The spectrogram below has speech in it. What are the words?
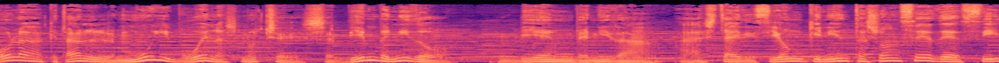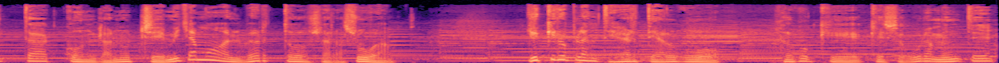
Hola, ¿qué tal? Muy buenas noches. Bienvenido, bienvenida a esta edición 511 de Cita con la Noche. Me llamo Alberto Sarasúa. Yo quiero plantearte algo, algo que, seguramente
